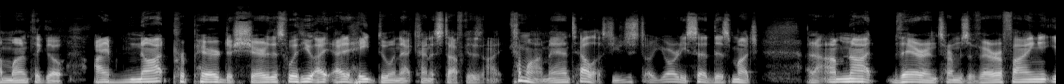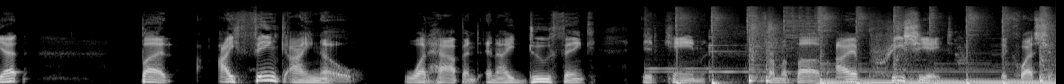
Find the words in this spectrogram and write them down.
a month ago. I'm not prepared to share this with you. I, I hate doing that kind of stuff because I, come on, man, tell us. You just, you already said this much. I'm not there in terms of verifying it yet, but I think I know what happened. And I do think it came from above. I appreciate the question.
